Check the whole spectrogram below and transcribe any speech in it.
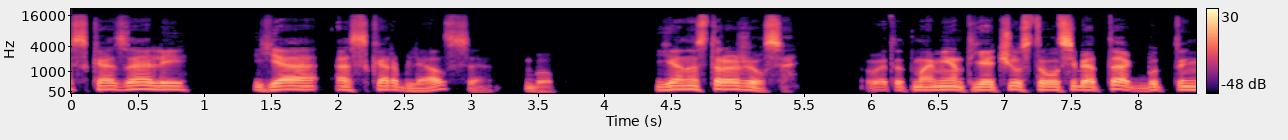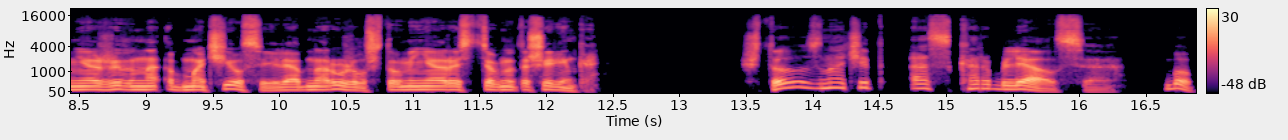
сказали «я оскорблялся», Боб. Я насторожился. В этот момент я чувствовал себя так, будто неожиданно обмочился или обнаружил, что у меня расстегнута ширинка. Что значит «оскорблялся», Боб?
